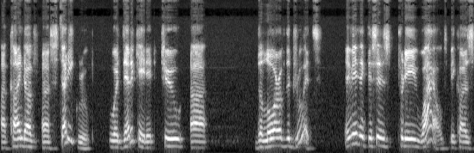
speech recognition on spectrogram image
a kind of a study group who were dedicated to uh, the lore of the Druids. They may think this is pretty wild because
